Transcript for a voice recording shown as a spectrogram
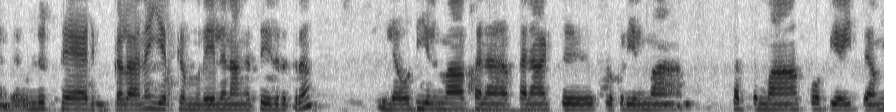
இந்த உள்ளூர் தயாரிப்புகளான இயற்கை முறையில் நாங்கள் செய்திருக்கிறோம். இதில் ஒடியல்மா பெனா பெனாட்டு புழுக்கொடியல்மா சத்துமா கோபி ஐட்டம்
